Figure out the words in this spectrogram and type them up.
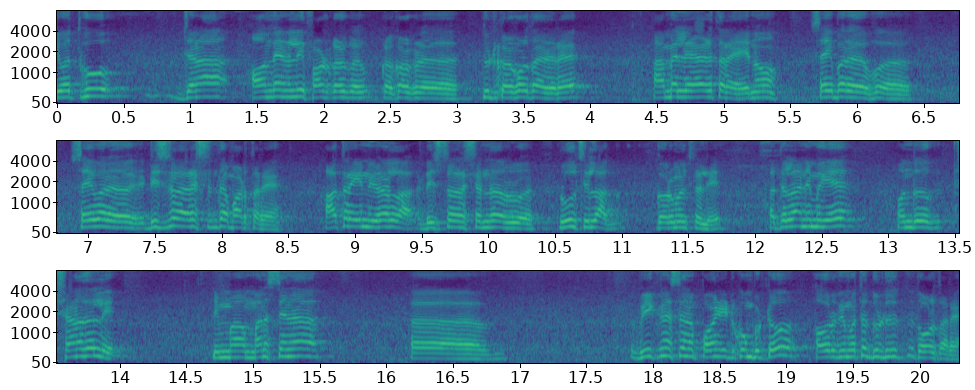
ಇವತ್ತಿಗೂ ಜನ ಆನ್ಲೈನಲ್ಲಿ ಫ್ರಾಡ್ ಕಳ್ಕೊ ದುಡ್ಡು ಕಳ್ಕೊಳ್ತಾ ಇದ್ದಾರೆ ಆಮೇಲೆ ಹೇಳ್ತಾರೆ, ಏನು ಸೈಬರ್ ಸೈಬರ್ ಡಿಜಿಟಲ್ ಅರೆಸ್ಟ್ ಅಂತ ಮಾಡ್ತಾರೆ. ಆ ಥರ ಏನು ಇರೋಲ್ಲ. ಡಿಜಿಟಲ್ ಅರೆಸ್ಟ್ ಅಂತ ರೂಲ್ಸ್ ಇಲ್ಲ ಗೌರ್ಮೆಂಟ್ಸಲ್ಲಿ ಅದೆಲ್ಲ ನಿಮಗೆ ಒಂದು ಕ್ಷಣದಲ್ಲಿ ನಿಮ್ಮ ಮನಸ್ಸಿನ ವೀಕ್ನೆಸ್ಸನ್ನು ಪಾಯಿಂಟ್ ಇಟ್ಕೊಂಡ್ಬಿಟ್ಟು ಅವರು ನಿಮ್ಮ ಹತ್ರ ದುಡ್ಡು ತೊಗೊಳ್ತಾರೆ.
